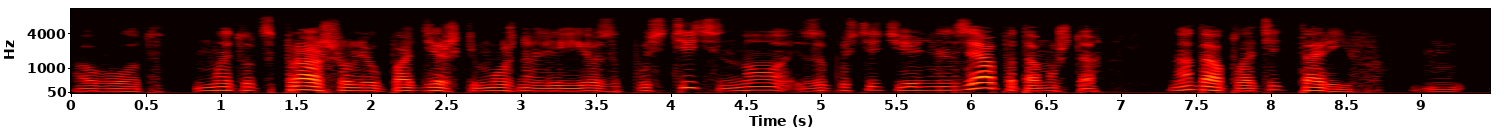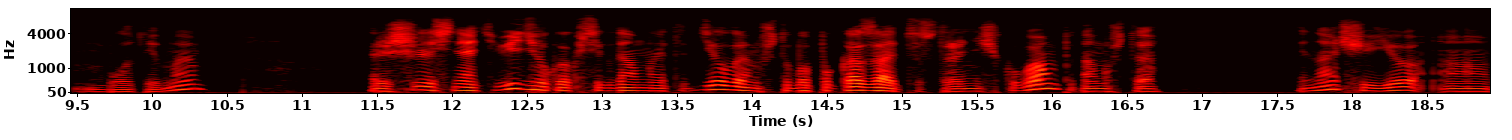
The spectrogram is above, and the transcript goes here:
Вот. Мы тут спрашивали у поддержки, можно ли ее запустить, но запустить ее нельзя, потому что надо оплатить тариф. Вот, и мы решили снять видео, как всегда мы это делаем, чтобы показать эту страничку вам, потому что Иначе ее а,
